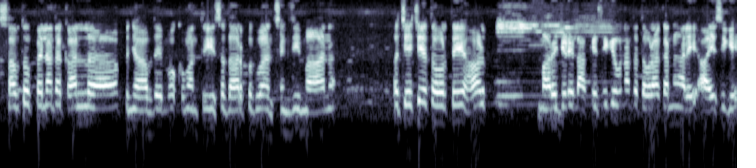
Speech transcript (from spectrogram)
ਸਭ ਤੋਂ ਪਹਿਲਾਂ ਤਾਂ ਕੱਲ ਪੰਜਾਬ ਦੇ ਮੁੱਖ ਮੰਤਰੀ ਸਰਦਾਰ ਭਗਵੰਤ ਸਿੰਘ ਜੀ ਮਾਨ ਅਚੇਚੇ ਤੌਰ ਤੇ ਹੜ੍ਹ ਮਾਰੇ ਜਿਹੜੇ ਇਲਾਕੇ ਸੀਗੇ, ਉਹਨਾਂ ਦਾ ਦੌਰਾ ਕਰਨ ਵਾਲੇ ਆਏ ਸੀਗੇ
